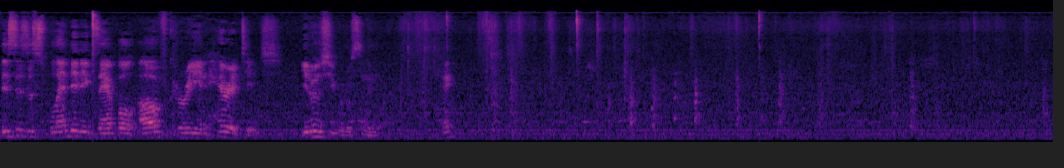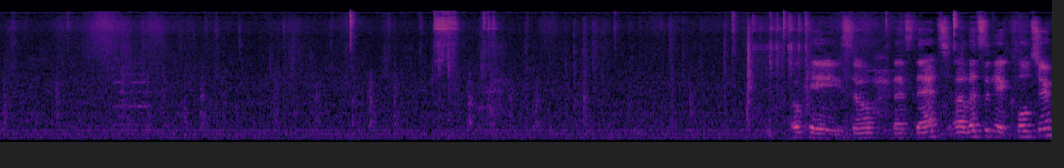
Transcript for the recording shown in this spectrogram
This is a splendid example of Korean heritage. 이런 식으로 쓰는 거예요. Okay, so that's that. Uh, let's look at culture.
